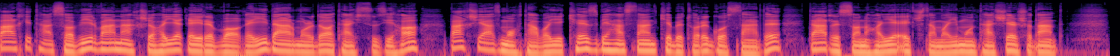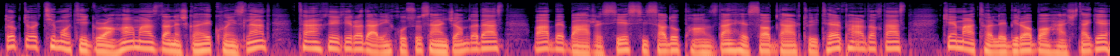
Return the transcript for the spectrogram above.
برخی تصاویر و نقشه های غیر واقعی در مورد آتش سوزی ها بخشی از محتوای کذبی هستند که به طور گسترده در رسانه های اجتماعی منتشر شدند. دکتر تیموتی گراهام از دانشگاه کوینزلند تحقیقی را در این خصوص انجام داده است و به بررسی 315 حساب در توییتر پرداخته است که مطالبی را با هشتگ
